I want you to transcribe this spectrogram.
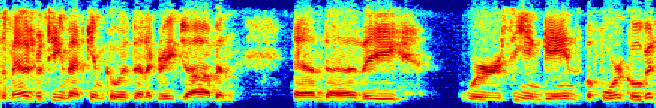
the management team at Kimco has done a great job, and and uh, they were seeing gains before COVID,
